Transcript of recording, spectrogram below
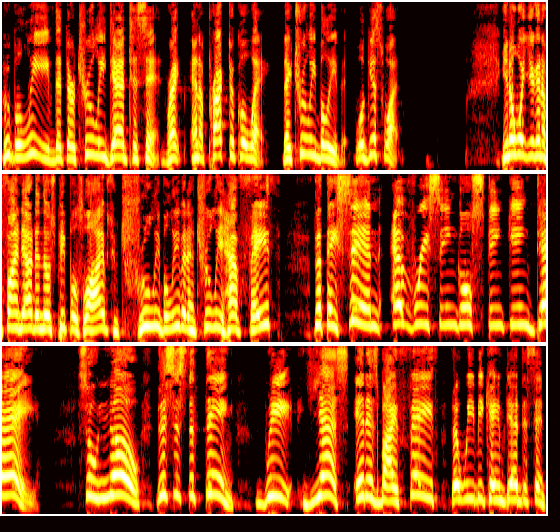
who believe that they're truly dead to sin, right? In a practical way. They truly believe it. Well, guess what? You know what you're going to find out in those people's lives who truly believe it and truly have faith? That they sin every single stinking day. So no, this is the thing. We, yes, it is by faith that we became dead to sin.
